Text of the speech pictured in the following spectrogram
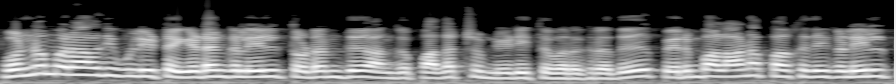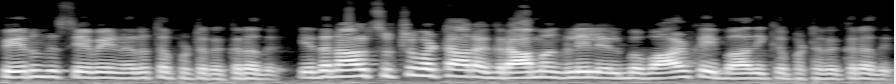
பொன்னமராவதி உள்ளிட்ட இடங்களில் தொடர்ந்து அங்கு பதற்றம் நீடித்து வருகிறது. பெரும்பாலான பகுதிகளில் பேருந்து சேவை நிறுத்தப்பட்டிருக்கிறது. இதனால் சுற்றுவட்டார கிராமங்களில் இயல்பு வாழ்க்கை பாதிக்கப்பட்டிருக்கிறது.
